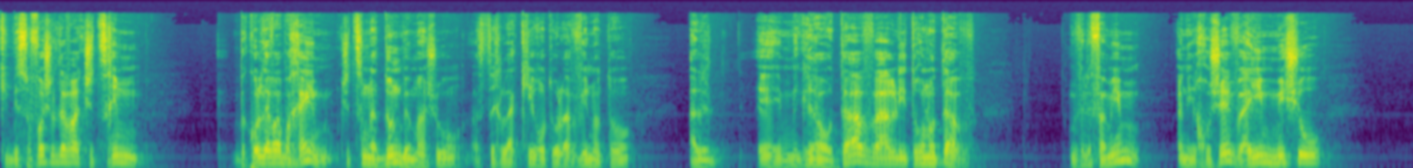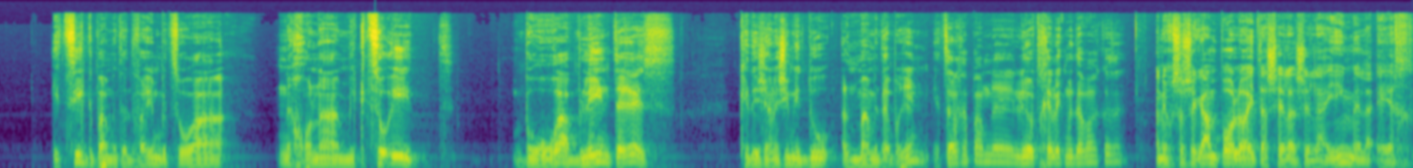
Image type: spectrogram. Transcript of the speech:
כי בסופו של דבר, כשצריכים, בכל דבר בחיים, כשצריכים לדון במשהו, אז צריך להכיר אותו, להבין אותו על אה, מגרעותיו ועל יתרונותיו. ולפעמים, אני חושב, האם מישהו הציג פעם את הדברים בצורה נכונה, מקצועית, ברורה, בלי אינטרס, כדי שאנשים ידעו על מה מדברים? יצא לך פעם להיות חלק מדבר כזה? אני חושב שגם פה לא הייתה שאלה של האם, אלא איך.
